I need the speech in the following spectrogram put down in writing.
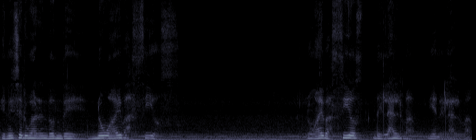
En ese lugar en donde no hay vacíos, no hay vacíos del alma ni en el alma.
